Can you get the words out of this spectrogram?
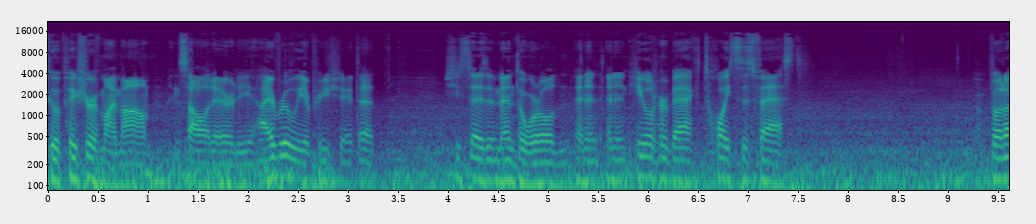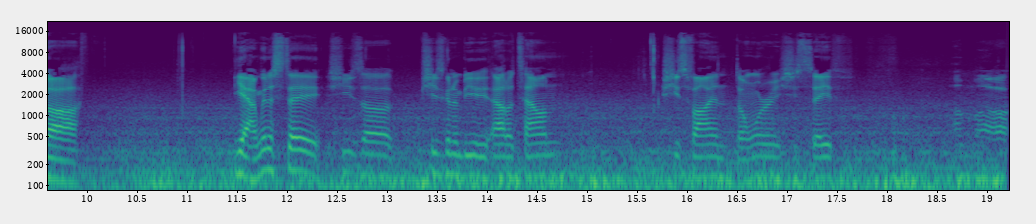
to a picture of my mom in solidarity. I really appreciate that. She says it meant the world and it, and it healed her back twice as fast. But uh yeah, I'm to stay she's uh she's gonna be out of town. She's fine. Don't worry. She's safe. I'm uh,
